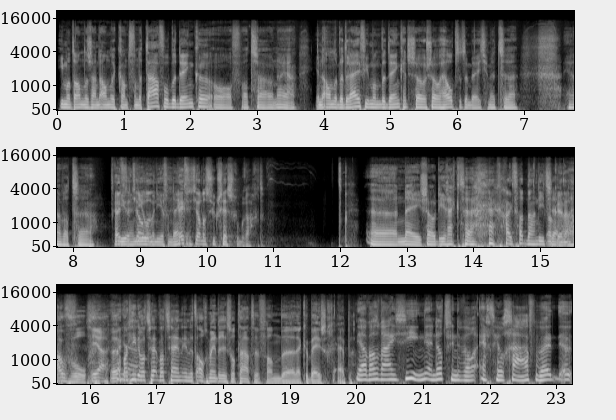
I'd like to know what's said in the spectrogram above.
iemand anders aan de andere kant van de tafel bedenken? Of wat zou nou ja, in een ander bedrijf iemand bedenken? Zo, zo helpt het een beetje met ja, wat het je al nieuwe een- manier van denken. Heeft het je al een succes gebracht? Eh, nee, zo direct eh, ga ik dat nog niet Oké, zeggen. nou hou vol. Ja. Eh, Martine, Ja. wat, zijn, wat zijn in het algemeen de resultaten van de Lekker Bezig app? Ja, wat wij zien, en dat vinden we wel echt heel gaaf. We, de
